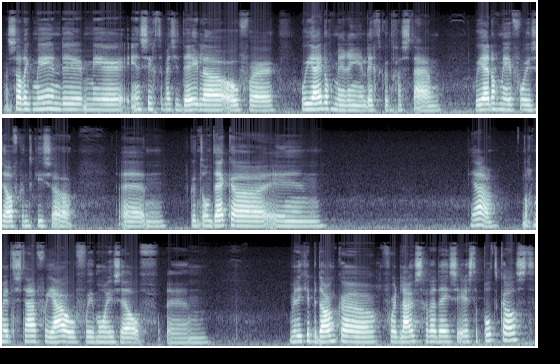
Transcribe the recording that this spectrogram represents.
Dan zal ik meer en meer inzichten met je delen over hoe jij nog meer in je licht kunt gaan staan. Hoe jij nog meer voor jezelf kunt kiezen. En kunt ontdekken in. Ja, nog meer te staan voor jou, voor je mooie zelf. En wil ik je bedanken voor het luisteren naar deze eerste podcast.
